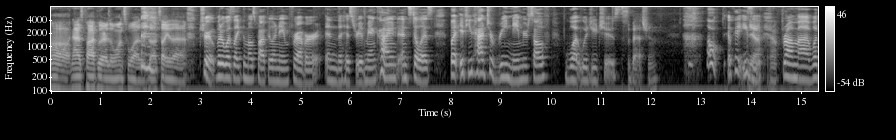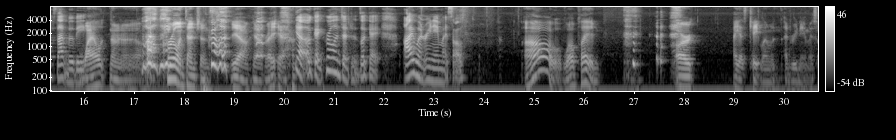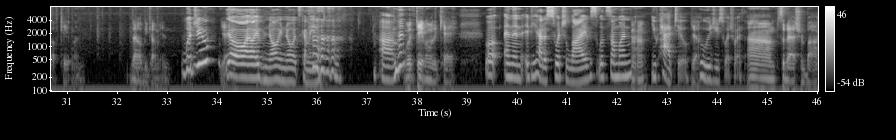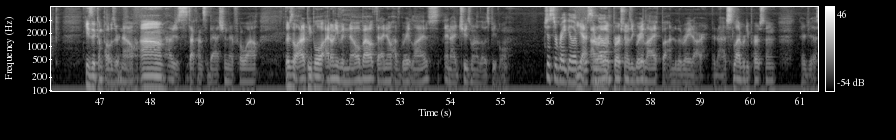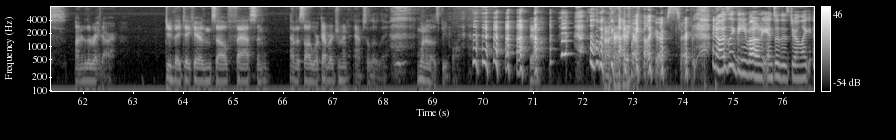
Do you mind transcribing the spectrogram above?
Oh, not as popular as it once was. I'll tell you that. True, but it was like the most popular name forever in the history of mankind and still is. But if you had to rename yourself, what would you choose? Sebastian. Oh, okay, easy. Yeah, yeah. From uh, what's that movie? Wild? No, no, no, no. Wild. Cruel intentions. Cruel- Yeah, yeah, right. Yeah. Yeah, okay. Cruel Intentions. Okay. I wouldn't rename myself. Oh, well played. or, I guess Caitlin would. I'd rename myself Caitlin. That'll be coming Would you? Yeah. Oh, I know, I know it's coming. um, with Caitlin with a K. Well, and then if you had to switch lives with someone, Uh-huh. you had to. Yeah. Who would you switch with? Um, Sebastian Bach. He's a composer now. Um, I was just stuck on Sebastian there for a while. There's a lot of people I don't even know about that I know have great lives, and I'd choose one of those people. Just a regular Yeah, person. a though. person who has a great life, but under the radar. They're not a celebrity person. They're just under the radar. Do they take care of themselves fast and have a solid workout regimen? Absolutely. One of those people. Yeah. Oh my god, Michael, you're absurd. I know. I was like thinking about how to answer this too. I'm like,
